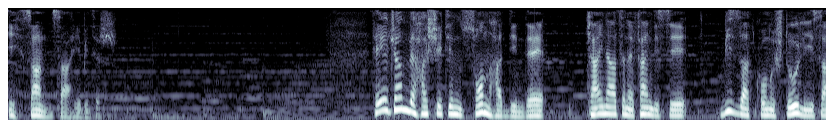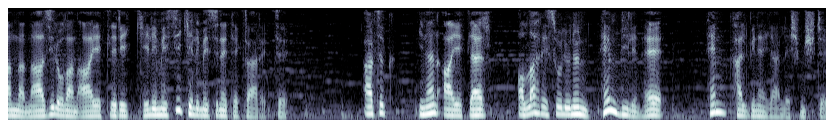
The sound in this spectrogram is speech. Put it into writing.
ihsan sahibidir. Heyecan ve haşyetin son haddinde kainatın efendisi bizzat konuştuğu lisanla nazil olan ayetleri kelimesi kelimesine tekrar etti. Artık inen ayetler Allah Resulü'nün hem diline hem kalbine yerleşmişti.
